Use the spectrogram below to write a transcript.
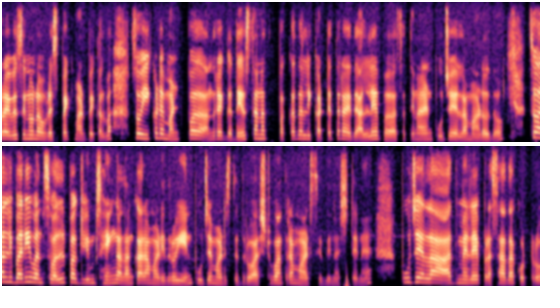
ಪ್ರೈವಸಿನೂ ನಾವು ರೆಸ್ಪೆಕ್ಟ್ ಮಾಡಬೇಕಲ್ವಾ? ಸೊ ಈ ಕಡೆ ಮಂಟಪ ಅಂದರೆ ದೇವಸ್ಥಾನದ ಪಕ್ಕದಲ್ಲಿ ಕಟ್ಟೆ ಥರ ಇದೆ. ಅಲ್ಲೇ ಸತ್ಯನಾರಾಯಣ ಪೂಜೆ ಎಲ್ಲ ಮಾಡೋದು. ಸೊ ಅಲ್ಲಿ ಬರೀ ಒಂದು ಸ್ವಲ್ಪ ಗ್ಲಿಮ್ಸ್ ಹೆಂಗೆ ಅಲಂಕಾರ ಮಾಡಿದ್ರು, ಏನು ಪೂಜೆ ಮಾಡಿಸ್ತಿದ್ರು ಅಷ್ಟು ಮಾತ್ರ ಮಾಡಿಸಿದ್ದೀನಿ ಅಷ್ಟೇ ಪೂಜೆ ಎಲ್ಲ ಆದಮೇಲೆ ಪ್ರಸಾದ ಕೊಟ್ಟರು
